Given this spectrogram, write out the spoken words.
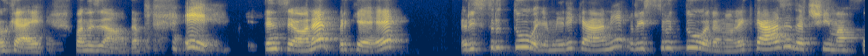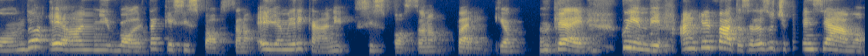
ok? Quando si nata. E attenzione perché ristruttur- gli americani ristrutturano le case da cima a fondo e ogni volta che si spostano e gli americani si spostano parecchio, ok? Quindi anche il fatto, se adesso ci pensiamo,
